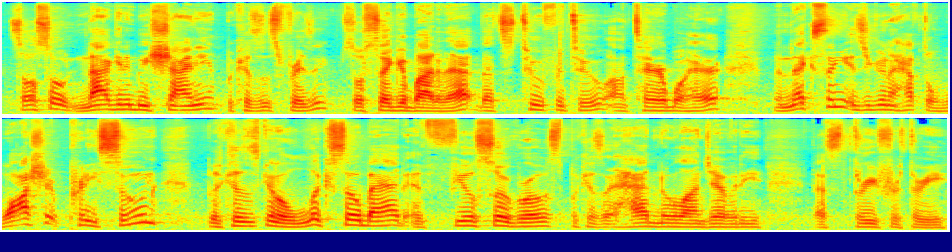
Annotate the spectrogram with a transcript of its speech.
It's also not gonna be shiny because it's frizzy. So say goodbye to that. That's two for two on terrible hair. The next thing is you're gonna have to wash it pretty soon because it's gonna look so bad and feel so gross because it had no longevity. That's three for three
